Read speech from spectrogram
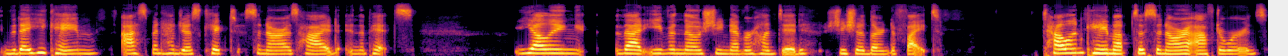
the day he came, Aspen had just kicked Sonara's hide in the pits, yelling that even though she never hunted, she should learn to fight. Talon came up to Sonara afterwards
